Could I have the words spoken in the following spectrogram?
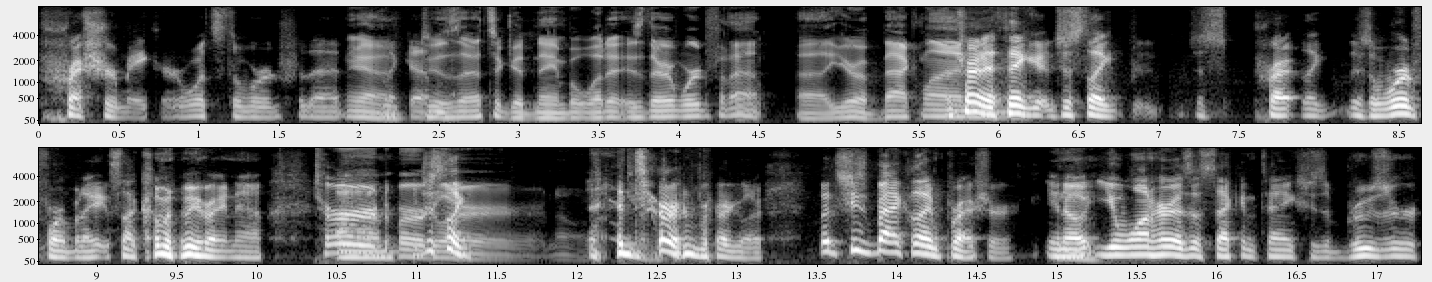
pressure maker. What's the word for that? Yeah, like a, that's a good name. But what is there a word for that? Uh, you're a backline. I'm trying to think. Just like just pre- like there's a word for it, but it's not coming to me right now. Turd um, burglar. Just like no, turd burglar. But she's backline pressure. You know, mm. you want her as a second tank. She's a bruiser.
